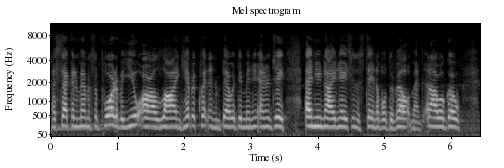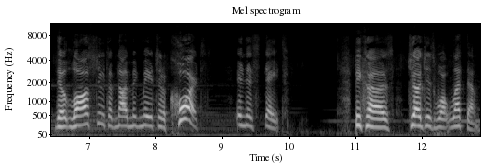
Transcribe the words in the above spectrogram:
a Second Amendment supporter, but you are a lying hypocrite and in bed with Dominion Energy and United Nations Sustainable Development. And I will go, the lawsuits have not been made to the courts in this state because judges won't let them,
